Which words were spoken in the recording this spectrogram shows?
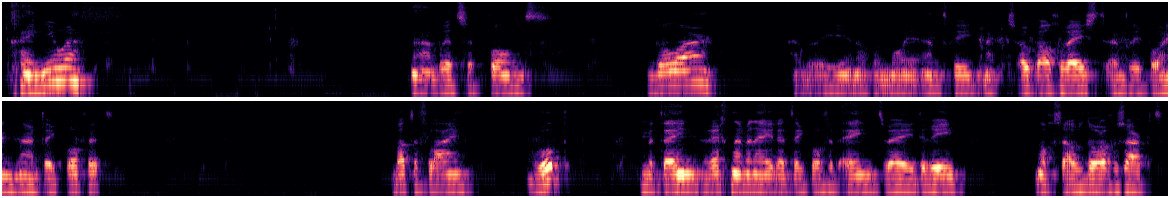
Geen nieuwe. Nou, Britse pond, dollar. Hebben we hier nog een mooie entry. Nee, is ook al geweest. Entry point naar take profit. butterfly, woep, meteen recht naar beneden, take profit 1, 2, 3, nog zelfs doorgezakt,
